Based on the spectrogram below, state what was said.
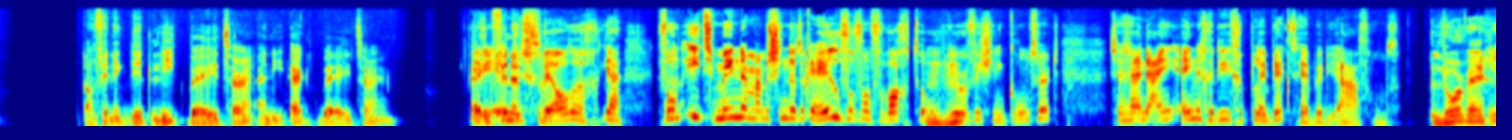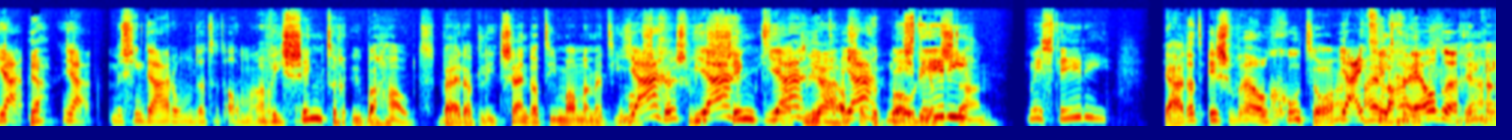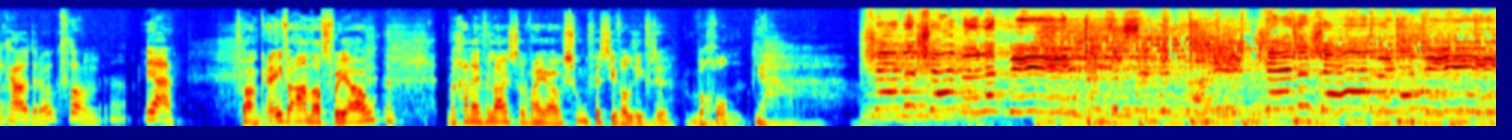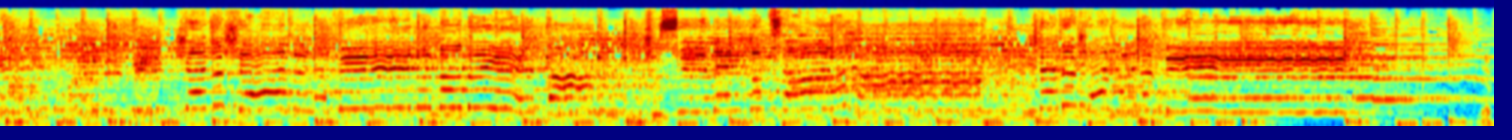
dan vind ik dit lied beter en die act beter. Ja, ik vind is geweldig. Ja, ik vond iets minder, maar misschien dat ik er heel veel van verwachtte op Mhm. Eurovision Concert. Zij zijn de enige die geplaybacked hebben die avond. Noorwegen. Ja, ja. ja misschien daarom dat het allemaal... Maar wie eh, zingt er überhaupt bij dat lied? Zijn dat die mannen met die Ja, maskers? Wie ja, zingt ja, dat lied ja, als ze ja, op het podium mysterie. staan? Mysterie. Ja, dat is wel goed hoor. Ja, ik I vind het geweldig. Ja. Ik, ik hou er ook van. Ja. Frank, even aandacht voor jou. We gaan even luisteren waar jouw Songfestival liefde begon. Ja.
